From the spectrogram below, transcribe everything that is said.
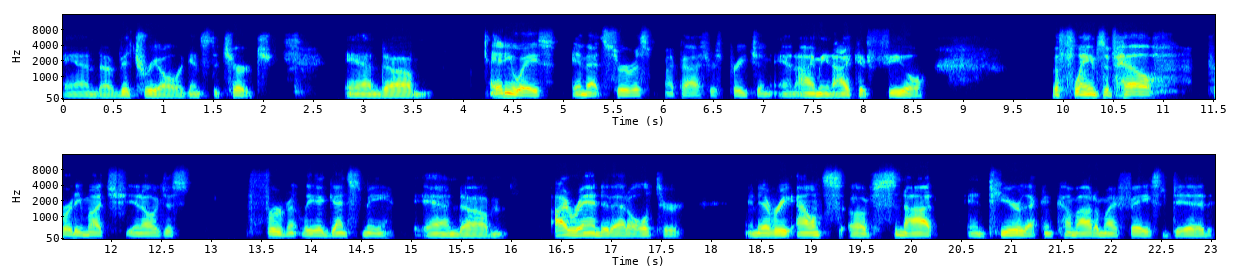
and uh, vitriol against the church. And um, anyways, in that service, my pastor was preaching, and I mean, I could feel the flames of hell pretty much, you know, just fervently against me. And um, I ran to that altar, and every ounce of snot and tear that can come out of my face did.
